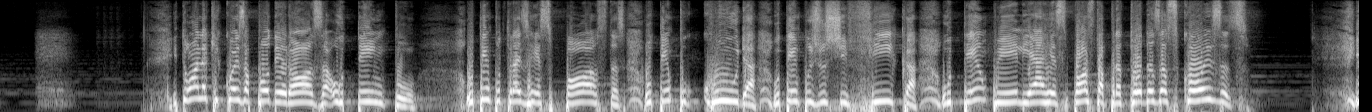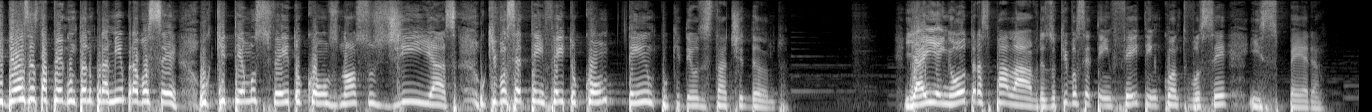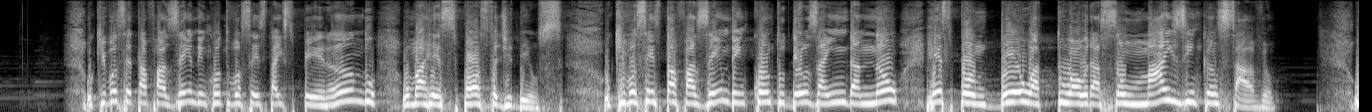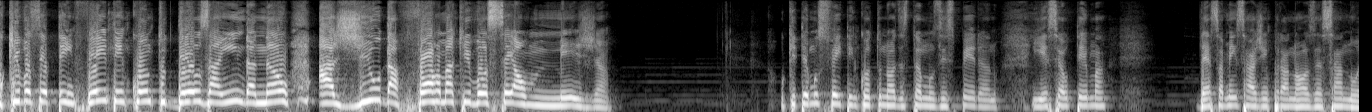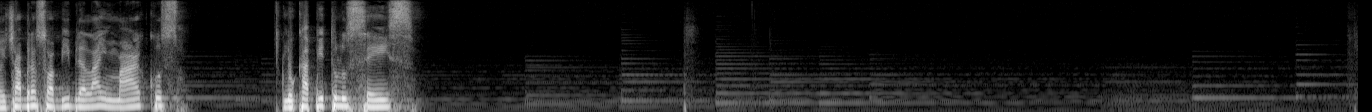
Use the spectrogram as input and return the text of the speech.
Então, olha que coisa poderosa o tempo. O tempo traz respostas, o tempo cura, o tempo justifica, o tempo ele é a resposta para todas as coisas. E Deus está perguntando para mim e para você: o que temos feito com os nossos dias? O que você tem feito com o tempo que Deus está te dando? E aí, em outras palavras, o que você tem feito enquanto você espera? O que você está fazendo enquanto você está esperando uma resposta de Deus? O que você está fazendo enquanto Deus ainda não respondeu a tua oração mais incansável? O que você tem feito enquanto Deus ainda não agiu da forma que você almeja? O que temos feito enquanto nós estamos esperando? E esse é o tema dessa mensagem para nós essa noite. Abra sua Bíblia lá em Marcos no capítulo 6.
